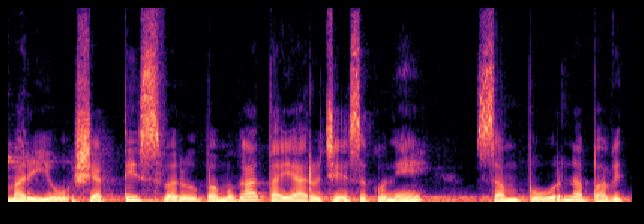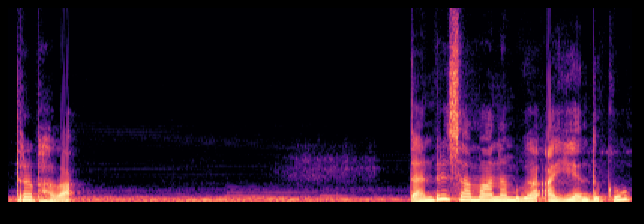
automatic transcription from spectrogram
మరియు శక్తి స్వరూపముగా తయారు చేసుకునే సంపూర్ణ పవిత్ర భవ. తండ్రి సమానముగా అయ్యేందుకు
